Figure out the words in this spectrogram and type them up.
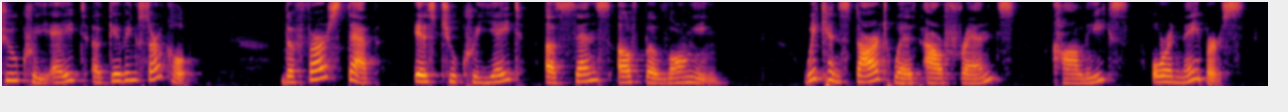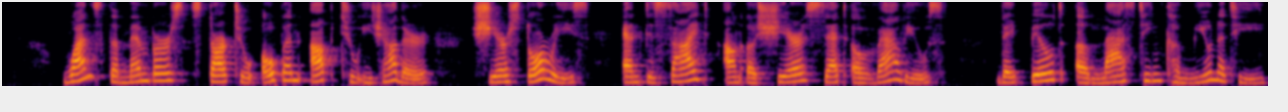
to create a giving circle? The first step is to create a sense of belonging. We can start with our friends, colleagues, or neighbors. Once the members start to open up to each other, share stories, and decide on a shared set of values, they build a lasting community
